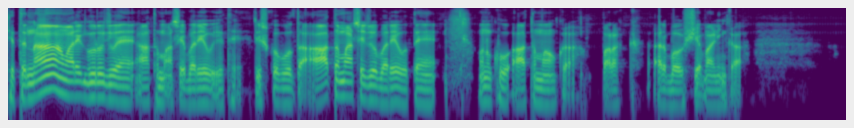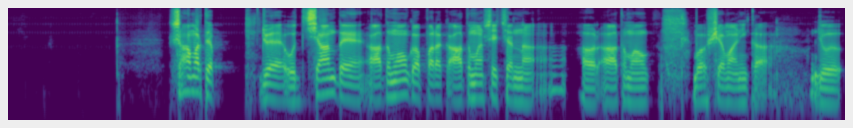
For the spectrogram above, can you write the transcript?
कितना हमारे गुरु जो है आत्मा से भरे हुए थे। जिसको बोलता, आत्मा से जो भरे होते हैं, उनको आत्माओं का परख और भविष्यवाणी का सामर्थ्य जो है, वो जानते हैं। आत्माओं का परख, आत्मा से चलना और आत्माओं भविष्यवाणी का जो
